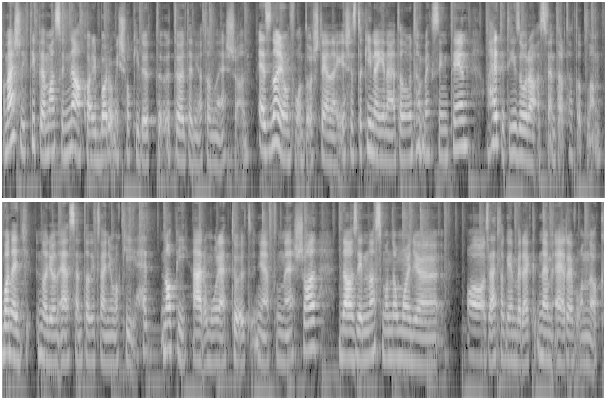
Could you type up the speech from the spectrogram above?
A második tippem az, hogy ne akarj baromi sok időt tölteni a tanulással. Ez nagyon fontos tényleg, és ezt a kínainál tanultam meg szintén. A heti 10 óra az fenntarthatatlan. Van egy nagyon elszent tanítványom, aki het, napi 3 órát tölt nyelvtanulással, de azért én azt mondom, hogy az átlag emberek nem erre vannak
